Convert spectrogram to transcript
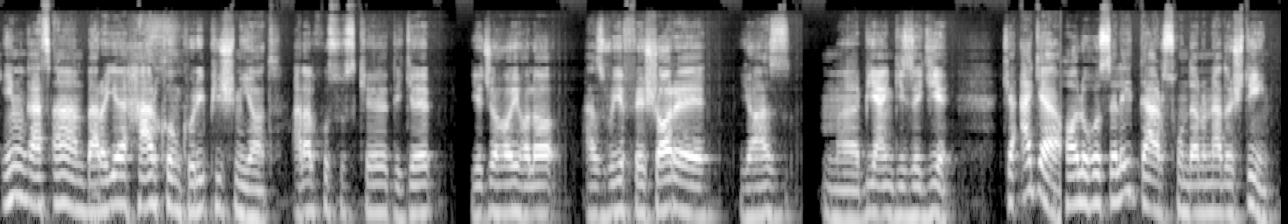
این قطعا برای هر کنکوری پیش میاد. علل خصوص که دیگه یه جاهایی حالا از روی فشار یا از بیانگیزگیه که اگر حال و حوصله درس خوندن رو نداشتیم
